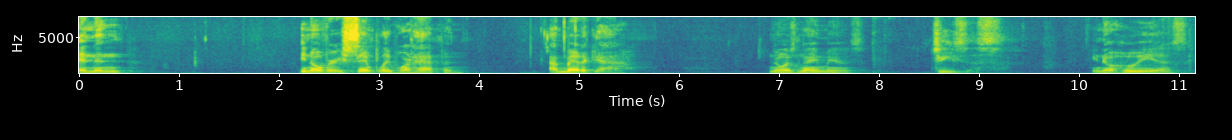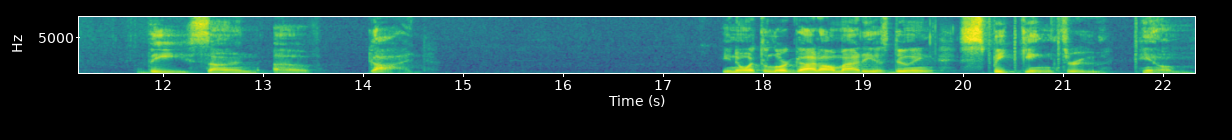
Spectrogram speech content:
And then, you know, very simply what happened? I met a guy. You know his name is? Jesus. You know who he is? The Son of God. You know what the Lord God Almighty is doing? Speaking through him.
